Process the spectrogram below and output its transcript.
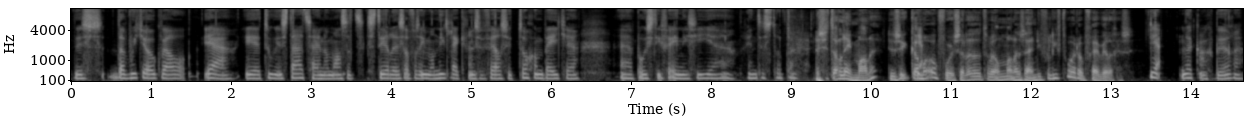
Dus daar moet je ook wel ja, toe in staat zijn om als het stil is... of als iemand niet lekker in zijn vel zit, toch een beetje positieve energie eh, erin te stoppen. Er zitten alleen mannen, dus ik kan me ook voorstellen... dat er wel mannen zijn die verliefd worden op vrijwilligers. Ja, dat kan gebeuren.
